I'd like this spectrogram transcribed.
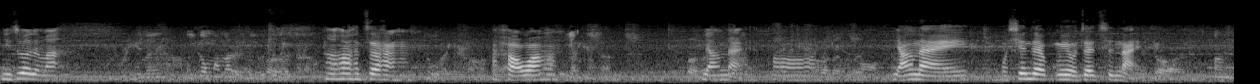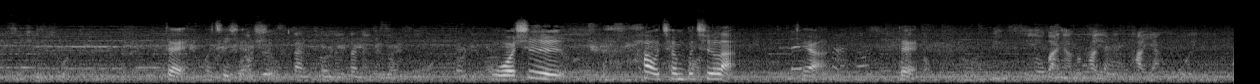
你做的吗？我们一共妈妈轮流做。哈哈，这样。好啊。羊奶。哦。羊奶，我现在没有在吃奶。对，我吃全素。我是号称不吃了，呀，对。因为我本来想说怕有人怕羊味。哦。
